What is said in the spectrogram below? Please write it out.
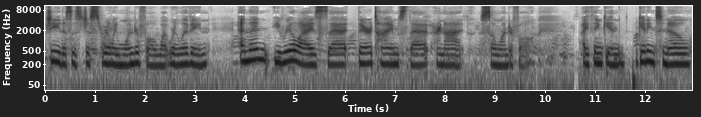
gee, this is just really wonderful what we're living. And then you realize that there are times that are not so wonderful. I think in getting to know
